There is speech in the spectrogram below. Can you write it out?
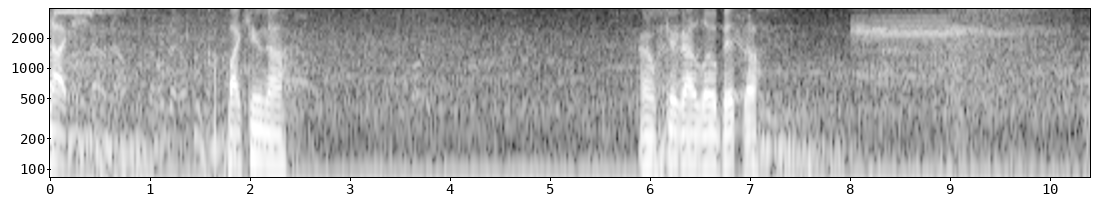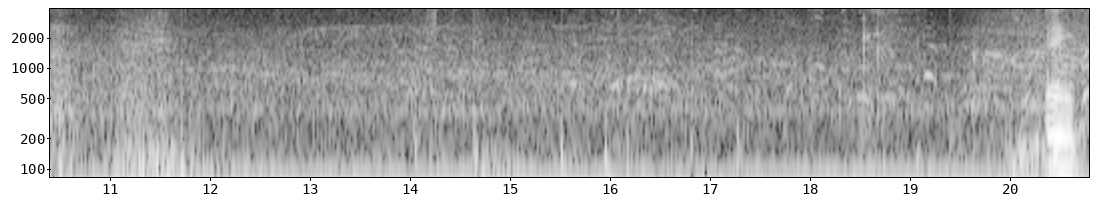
Nice. By two now. I don't got a little bit though. Dang.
